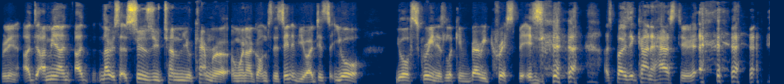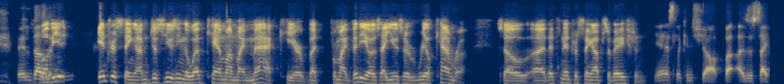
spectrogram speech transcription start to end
Brilliant. I, I mean, I, I, noticed that as soon as you turned on your camera and when I got into this interview, I did your your screen is looking very crisp. It is. I suppose it kind of has to. it does. Well, the, interesting. I'm just using the webcam on my Mac here, but for my videos, I use a real camera. So uh, that's an interesting observation. Yeah, it's looking sharp. But as I say,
